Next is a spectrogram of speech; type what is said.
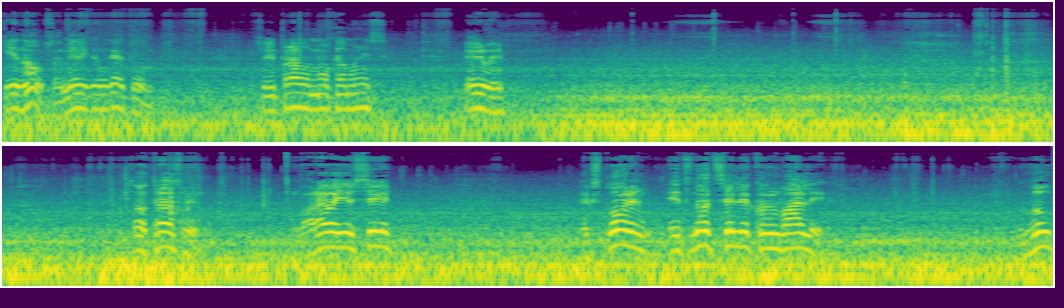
He knows. American guy told me. So he probably more communist. Anyway. So trust me, whatever you see, exploring, it's not Silicon Valley. Look,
